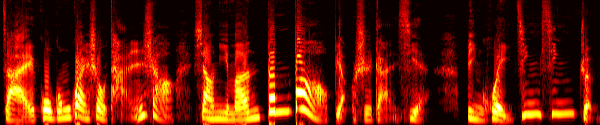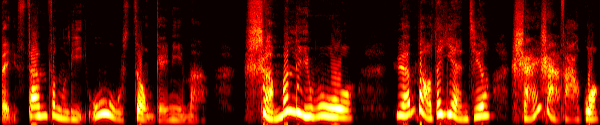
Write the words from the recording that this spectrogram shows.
在故宫怪兽坛上向你们登报，表示感谢，并会精心准备三份礼物送给你们。什么礼物？元宝的眼睛闪闪发光。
